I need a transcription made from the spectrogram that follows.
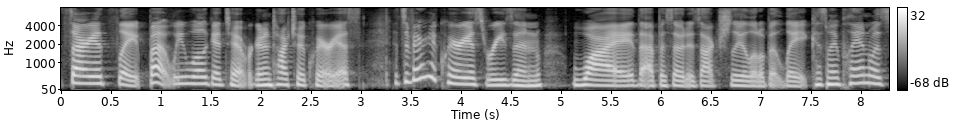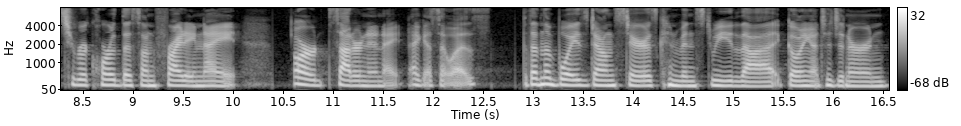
Sorry it's late, but we will get to it. We're going to talk to Aquarius. It's a very Aquarius reason why the episode is actually a little bit late because my plan was to record this on Friday night or Saturday night, I guess it was. But then the boys downstairs convinced me that going out to dinner and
